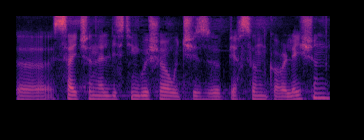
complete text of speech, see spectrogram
uh, side channel distinguisher, which is a Pearson correlation,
